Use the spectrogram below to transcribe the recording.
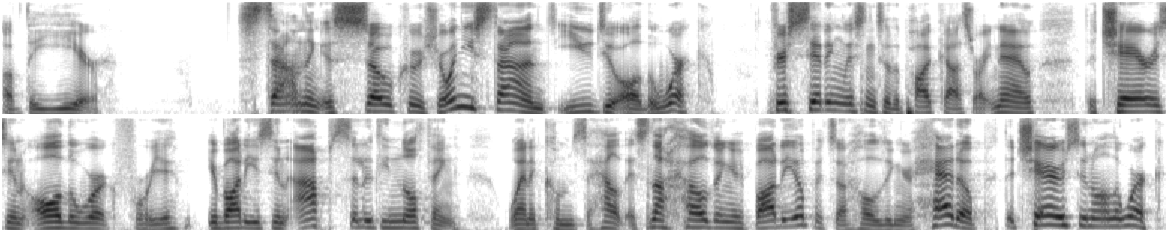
of the year. Standing is so crucial. When you stand, you do all the work. If you're sitting listening to the podcast right now, the chair is doing all the work for you. Your body is doing absolutely nothing when it comes to health. It's not holding your body up, it's not holding your head up. The chair is doing all the work.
